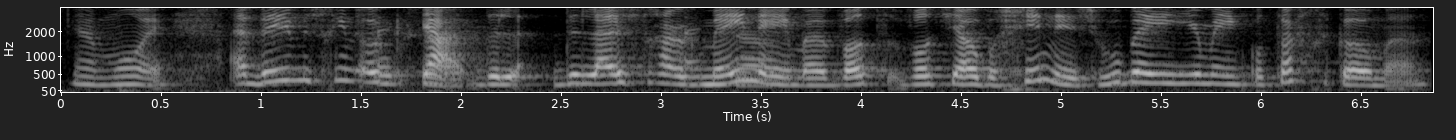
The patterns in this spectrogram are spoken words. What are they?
Ja, mooi. En wil je misschien ook ja, de, de luisteraar ook meenemen wat, wat jouw begin is? Hoe ben je hiermee in contact gekomen?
